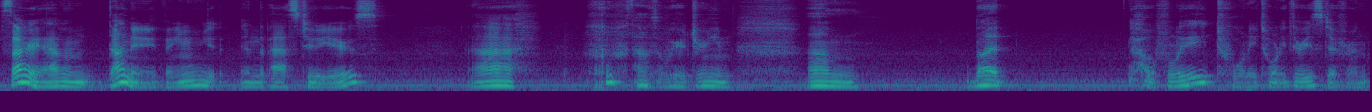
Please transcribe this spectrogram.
sorry I haven't done anything in the past two years. Ah, uh, that was a weird dream. Um, but hopefully 2023 is different.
